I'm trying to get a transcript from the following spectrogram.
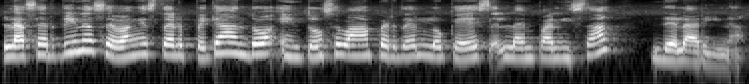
las sardinas se van a estar pegando, entonces van a perder lo que es la empaniza de la harina.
